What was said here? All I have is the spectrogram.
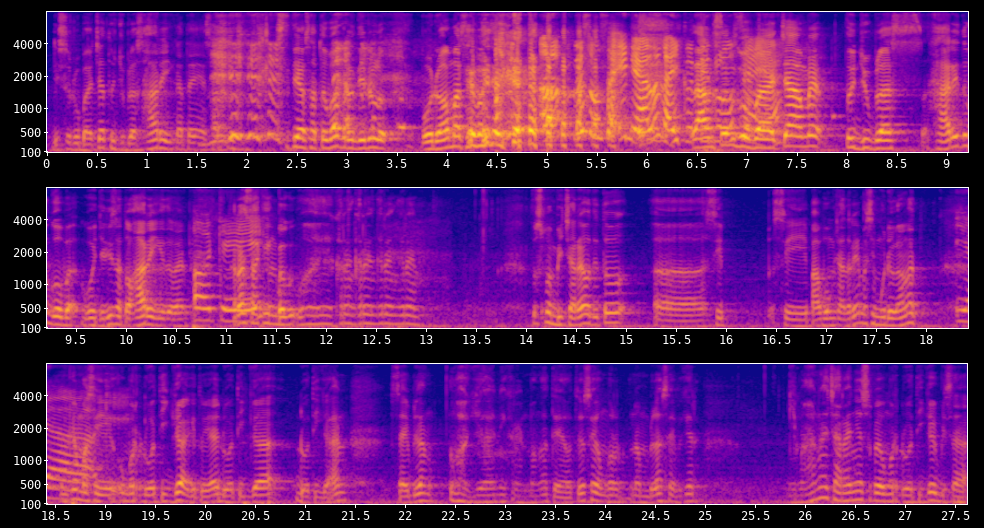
disuruh baca 17 hari katanya Satu- Setiap satu bab berhenti dulu Bodoh amat saya baca Oh, selesaiin ya, lu gak ikutin langsung gue ya? baca sampai 17 hari tuh gue gue jadi satu hari gitu kan Oke. karena saking bagus wah iya, keren keren keren keren terus pembicara waktu itu eh, si si Pak Bung Chandra ini masih muda banget Iya, mungkin masih oke. umur 23 gitu ya 23 23an saya bilang wah gila ini keren banget ya waktu itu saya umur 16 saya pikir gimana caranya supaya umur 23 bisa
